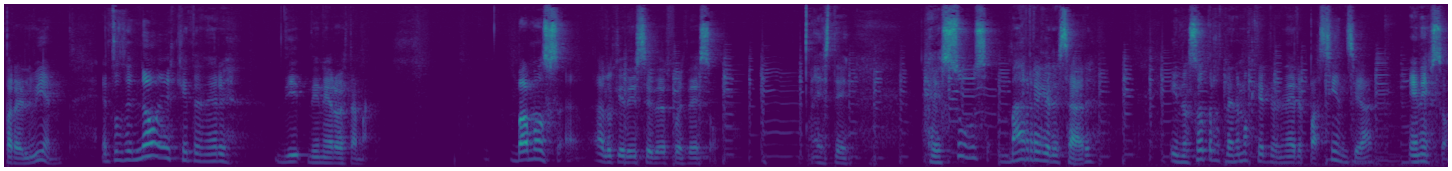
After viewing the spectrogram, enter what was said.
para el bien. Entonces no es que tener dinero está mal. Vamos a lo que dice después de eso. Este, Jesús va a regresar y nosotros tenemos que tener paciencia en eso.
